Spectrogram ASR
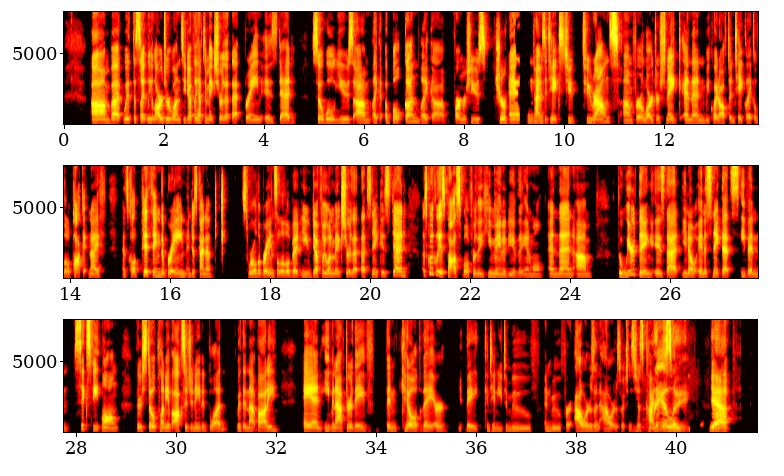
Um, but with the slightly larger ones, you definitely have to make sure that that brain is dead. So we'll use um, like a bolt gun, like uh, farmers use, Sure. and sometimes it takes two two rounds um, for a larger snake. And then we quite often take like a little pocket knife. And it's called pithing the brain, and just kind of swirl the brains a little bit. You definitely want to make sure that that snake is dead as quickly as possible for the humanity of the animal. And then um, the weird thing is that you know in a snake that's even six feet long, there's still plenty of oxygenated blood within that body, and even after they've been killed, they are they continue to move and move for hours and hours, which is just kind of the really. yeah.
